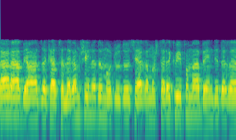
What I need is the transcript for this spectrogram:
لا رابع ځکه چې لرم شي نه د موجودو چې هغه مشترک وي په ما بین دغه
